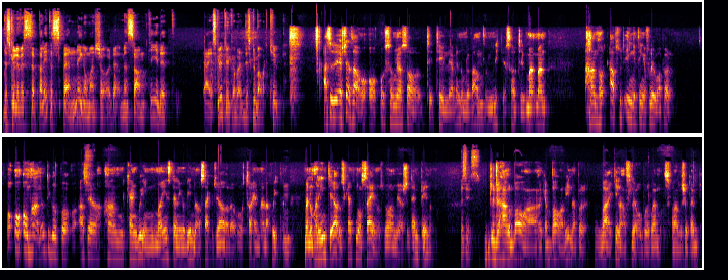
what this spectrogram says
det skulle väl sätta lite spänning om man körde. Men samtidigt, ja, jag skulle tycka bara, det skulle bara varit kul. Alltså jag känner så här, och, och, och som jag sa till, jag vet inte om det var Anton eller Nick jag sa till, men, men han har absolut ingenting att förlora på det. Och, om han inte går upp och, alltså han kan gå in med inställning och vinna och säkert göra det och ta hem hela skiten. Men om han inte gör det så kan inte någon säga något som han gör sitt MP innan. Precis. Du, du, han, bara, han kan bara vinna på det. Varje kille han slår borde skämmas för han har kört MP.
